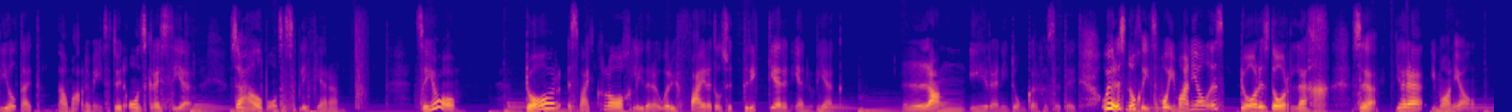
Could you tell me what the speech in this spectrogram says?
die hele tyd na ander mense toe en ons kry seer. So help ons asseblief, Here. So ja. Daar is my klaagliedere oor die feit dat ons so 3 keer in 1 week lang ure in die donker gesit het. O ja, dis nog iets. Waar Immanuel is, daar is daar lig. So Here Immanuel.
